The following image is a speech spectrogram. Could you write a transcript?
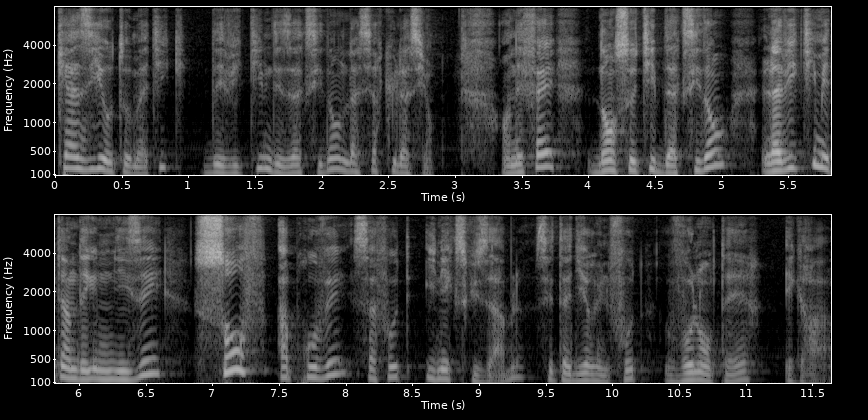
quasi automatique des victimes des accidents de la circulation. En effet, dans ce type d'accident, la victime est indemnisée sauf à prouver sa faute inexcusable, c'est-à-dire une faute volontaire et grave.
